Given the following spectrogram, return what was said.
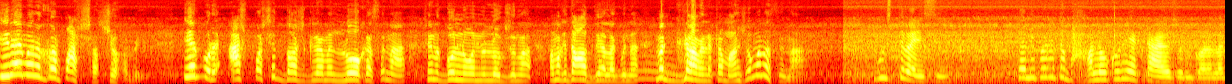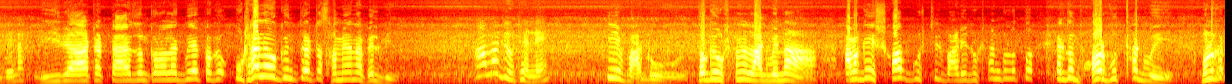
এরাই মনে কর পাঁচ সাতশো হবে। এরপরে আশপাশের দশ গ্রামের লোক আছে না সেখানে গণ্যমান্য লোকজন আমাকে দাওয়াত দেওয়া লাগবে না আমার গ্রামের একটা মান সম্মান আছে না। বুঝতে পারিছি। তাহলে পরে তো ভালো করে একটা আয়োজন করা লাগবে নাকি? বিরাট একটা আয়োজন করা লাগবে তোকে উঠানেও কিন্তু একটা সামিয়ানা ফেলবি। আমাকে উঠানে? কে পাগল তোকে উঠানে লাগবে না। আমাকে সব গোষ্ঠীর বাড়ির উঠানগুলো তো একদম ভরপুর থাকবে। মনে কর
